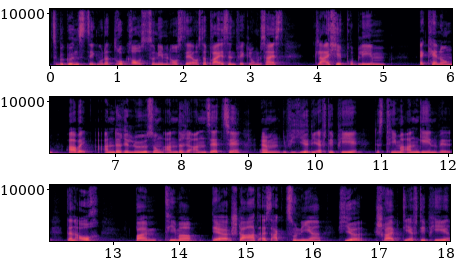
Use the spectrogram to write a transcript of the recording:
zu begünstigen oder Druck rauszunehmen aus der, aus der Preisentwicklung. Das heißt, gleiche Problemerkennung, aber andere Lösung, andere Ansätze, ähm, wie hier die FDP das Thema angehen will. Dann auch beim Thema der Staat als Aktionär. Hier schreibt die FDP,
